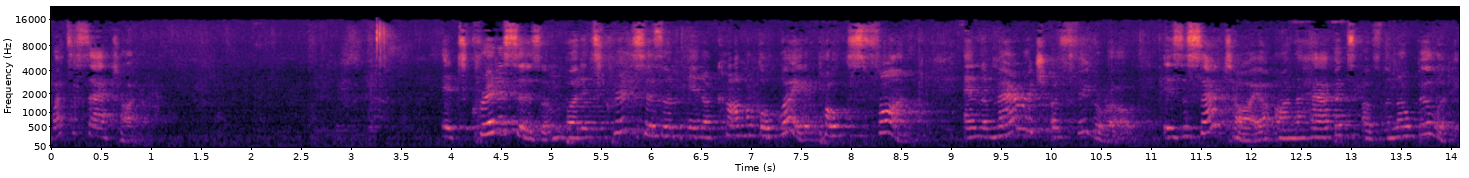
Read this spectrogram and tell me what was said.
What's a satire? It's criticism, but it's criticism in a comical way. It pokes fun. And the marriage of Figaro is a satire on the habits of the nobility.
